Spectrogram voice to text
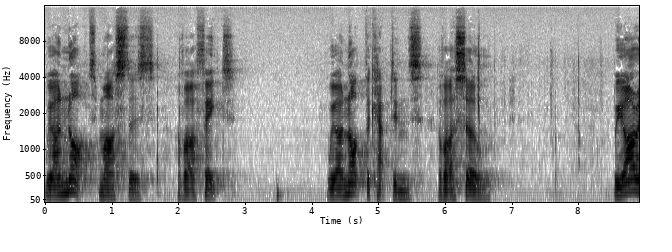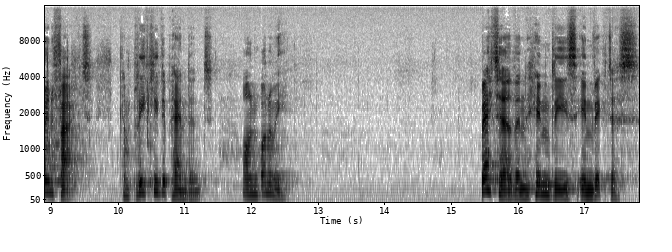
We are not masters of our fate. We are not the captains of our soul. We are, in fact, completely dependent on economy. Better than Henley's Invictus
